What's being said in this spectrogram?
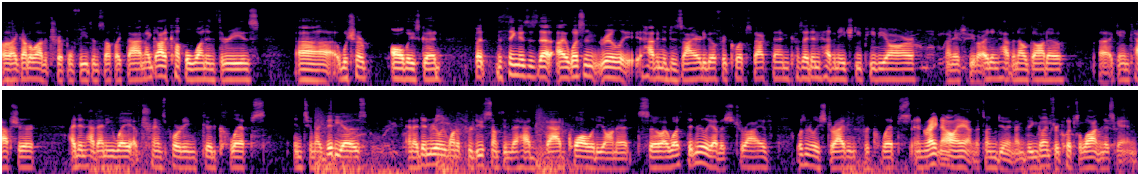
Uh, I got a lot of triple feeds and stuff like that, and I got a couple one and threes, uh, which are always good. But the thing is, is that I wasn't really having a desire to go for clips back then because I didn't have an HD PVR, not HD PVR. I didn't have an Elgato uh, game capture. I didn't have any way of transporting good clips into my videos, and I didn't really want to produce something that had bad quality on it. So I was didn't really have a strive, wasn't really striving for clips, and right now I am. That's what I'm doing. I've been going for clips a lot in this game,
